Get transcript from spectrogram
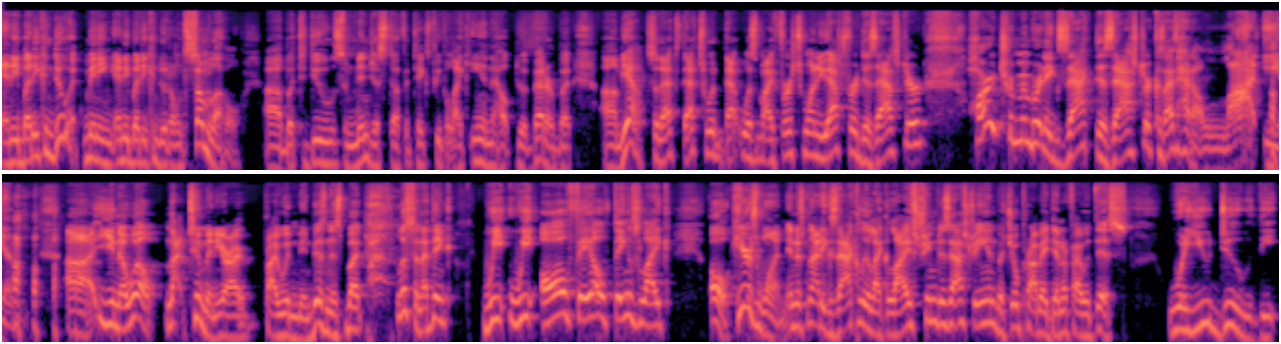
anybody can do it, meaning anybody can do it on some level. Uh, but to do some ninja stuff, it takes people like Ian to help do it better. But um, yeah, so that's that's what that was my first one. You asked for a disaster. Hard to remember an exact disaster because I've had a lot, Ian. uh, you know, well, not too many, or I probably wouldn't be in business. But listen, I think we we all fail things like oh here's one and it's not exactly like live stream disaster ian but you'll probably identify with this where you do the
